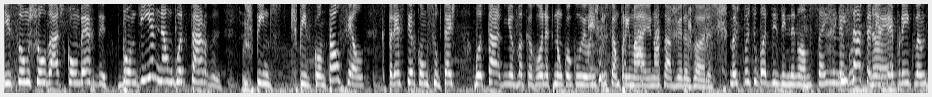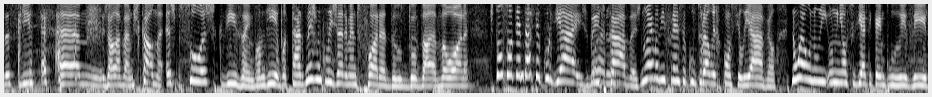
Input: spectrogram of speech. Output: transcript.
E somos saudados com um berro de bom dia, não boa tarde. Cuspindo, despido com tal fel que parece ter como subtexto boa tarde, minha vacarrona que não concluiu a instrução primária, não sabe ver as horas. Mas depois tu podes dizer ainda não almocei, ainda Exatamente, não é? é? por aí que vamos a seguir. Ahm, já lá vamos. Calma, as pessoas que dizem bom dia, boa tarde, mesmo que ligeiramente fora do- do- da, da hora, estão só a tentar ser cordiais, bem Claro. educadas. Não é uma diferença cultural irreconciliável, não é a Uni- União Soviética a implodir,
